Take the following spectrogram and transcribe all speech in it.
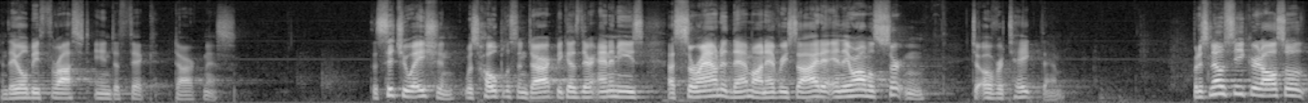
and they will be thrust into thick darkness. The situation was hopeless and dark because their enemies uh, surrounded them on every side, and they were almost certain to overtake them. But it's no secret also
